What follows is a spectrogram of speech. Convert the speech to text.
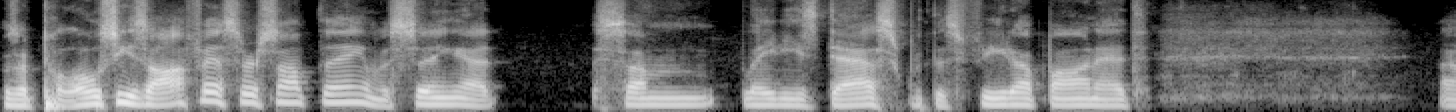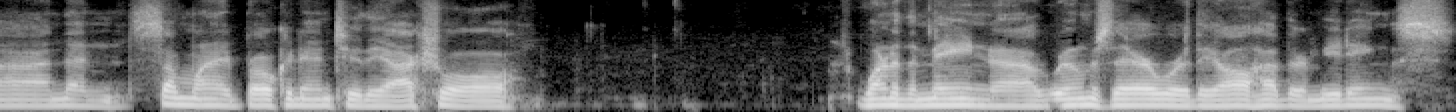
was it Pelosi's office or something, and was sitting at some lady's desk with his feet up on it. Uh, and then someone had broken into the actual one of the main uh, rooms there where they all have their meetings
